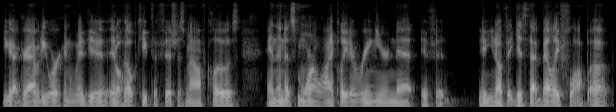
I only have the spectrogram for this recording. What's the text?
you got gravity working with you. It'll help keep the fish's mouth closed, and then it's more likely to ring your net if it, you know, if it gets that belly flop up.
